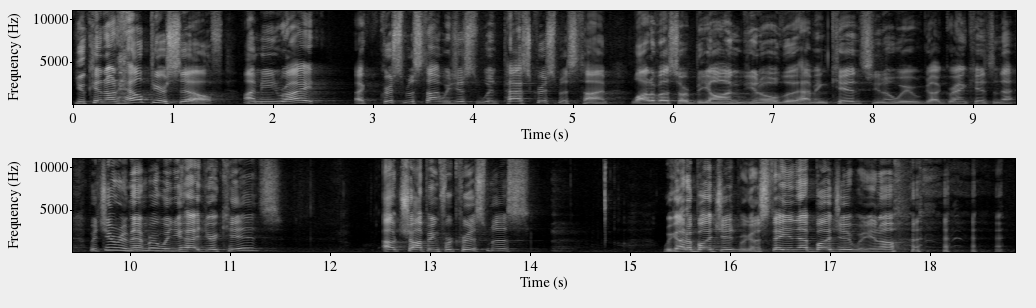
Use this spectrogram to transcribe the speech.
You cannot help yourself. I mean, right? At Christmas time, we just went past Christmas time. A lot of us are beyond you know, the having kids, you know, we've got grandkids and that. But you remember when you had your kids? Out shopping for Christmas? We got a budget, we're going to stay in that budget, you know.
